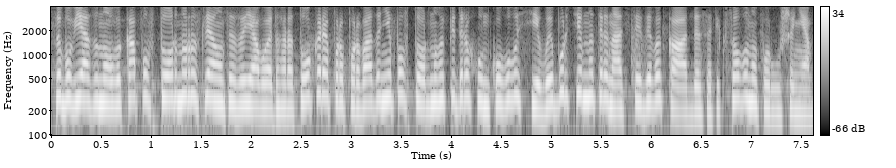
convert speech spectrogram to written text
Зобов'язано ОВК повторно розглянути заяву Едгара Токаря про проведення повторного підрахунку голосів виборців на 13-й ДВК, де зафіксовано порушення.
